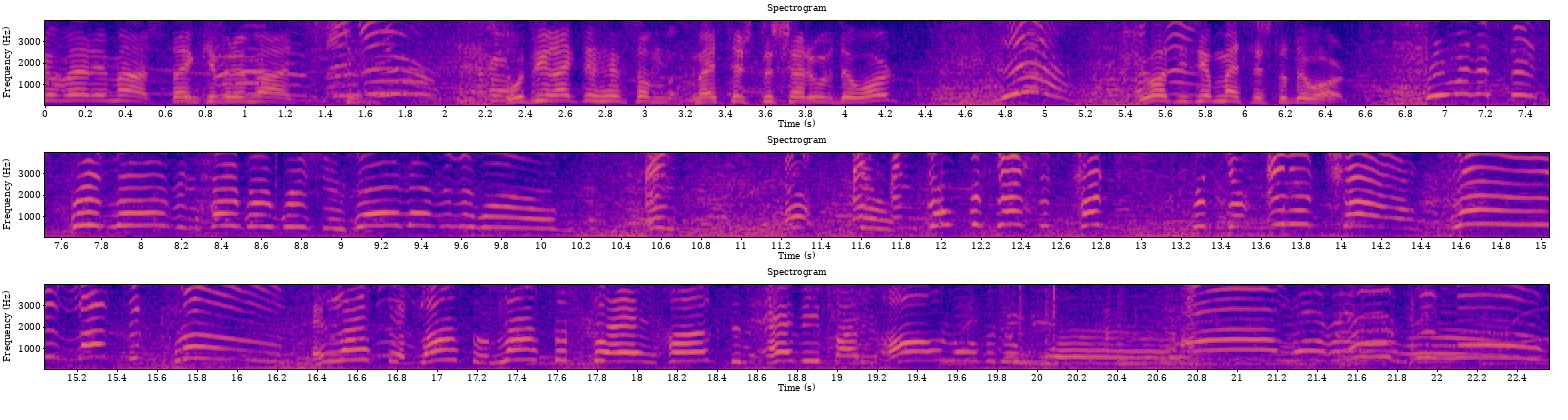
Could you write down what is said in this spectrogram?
you very much. Thank you very much. Would you like to have some message to share with the world? Yeah. What is your message to the world? We want to say spread love and high vibrations all over the world. And, uh, and, and don't forget to touch with your inner child. Play, lots of play. And lots of, lots of, lots of play, hugs, and everybody all over the world. All over Hugs and love.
